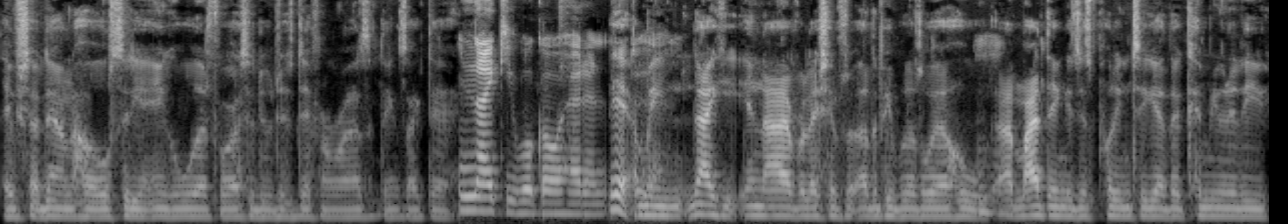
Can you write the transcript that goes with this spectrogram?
they've shut down the whole city of Inglewood for us to do just different runs and things like that. Nike will go ahead and Yeah, I do that. mean Nike and I have relationships with other people as well. Who Mm-hmm. uh, my thing is just putting together community,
